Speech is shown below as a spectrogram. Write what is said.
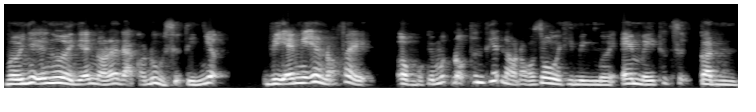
với những cái người như anh nói là đã có đủ sự tín nhiệm. Vì em nghĩ là nó phải ở một cái mức độ thân thiết nào đó rồi thì mình mới, em mới thực sự cần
